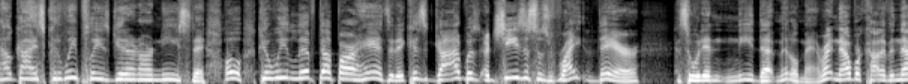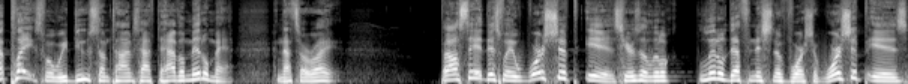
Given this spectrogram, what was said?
Now, guys, could we please get on our knees today? Oh, could we lift up our hands today? Because God was, uh, Jesus was right there and so we didn't need that middleman. Right now, we're kind of in that place where we do sometimes have to have a middleman, and that's all right. But I'll say it this way worship is, here's a little, little definition of worship worship is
